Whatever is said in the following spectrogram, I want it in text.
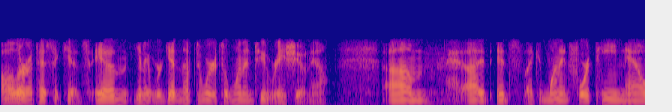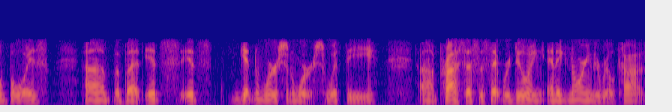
all our autistic kids, and you know we're getting up to where it's a one and two ratio now. Um, uh, it's like one in fourteen now boys, uh, but it's it's getting worse and worse with the uh, processes that we're doing and ignoring the real cause.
